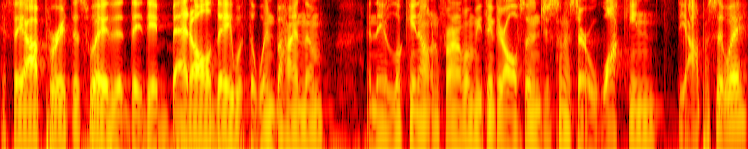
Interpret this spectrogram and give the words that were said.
if they operate this way, that they, they bed all day with the wind behind them and they're looking out in front of them, you think they're all of a sudden just going to start walking the opposite way?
